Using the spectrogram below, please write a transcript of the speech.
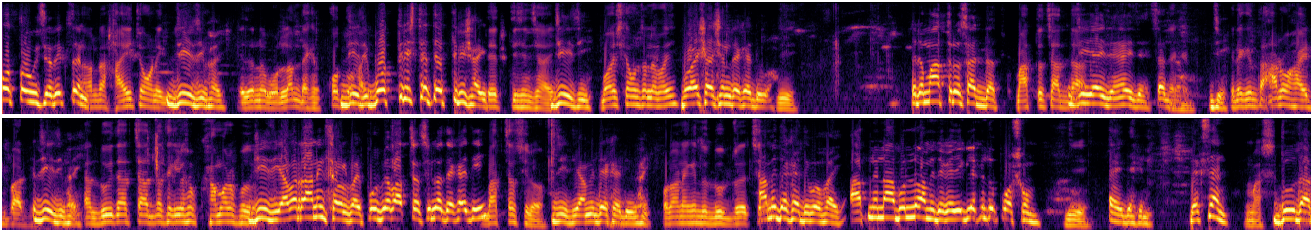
কত হয়েছে দেখছেন? হাইটে অনেক জি জি ভাই। এই জন্য বললাম দেখেন কত জি জি বত্রিশ থেকে তেত্রিশ হাইট তেত্রিশ ইঞ্চি হাইট জি জি। বয়স কেমন চলে ভাই? বয়স আসেন দেখে দিব। জি। এটা মাত্র চার দাঁত। মাত্র চার দাঁত? জি এই যে এই যে চার দাঁত। জি। এটা কিন্তু আরও হাইট বাড়বে। জি জি ভাই। কারণ দুই দাঁত চার দাঁত এগুলো সব খামার জি জি আবার রানিং ছাগল ভাই। পূর্বে বাচ্চা ছিল দেখাই দিই। বাচ্চা ছিল? জি জি আমি দেখাই দিই ভাই। ওখানে কিন্তু দুধ রয়েছে। আমি দেখাই দিব ভাই। আপনি না বললেও আমি দেখাই দিই এগুলো কিন্তু পশম। জি। এই দেখেন দেখছেন? দুধ আর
